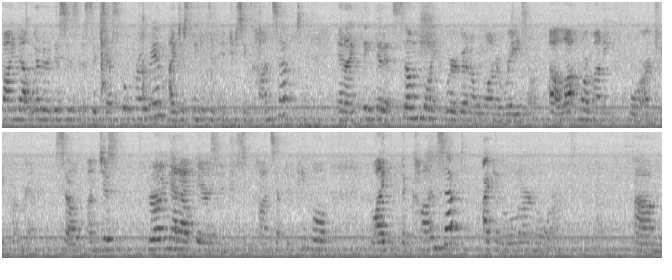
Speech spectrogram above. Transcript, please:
find out whether this is a successful program. I just think it's an interesting concept. And I think that at some point, we're going to want to raise a a lot more money for our tree program. So I'm just throwing that out there as an interesting concept. If people like the concept, I can learn more. Um,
